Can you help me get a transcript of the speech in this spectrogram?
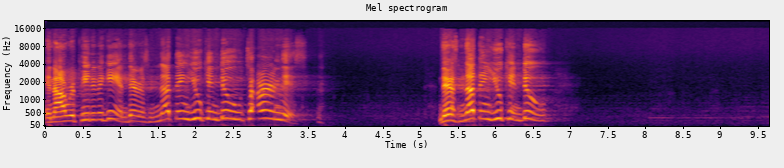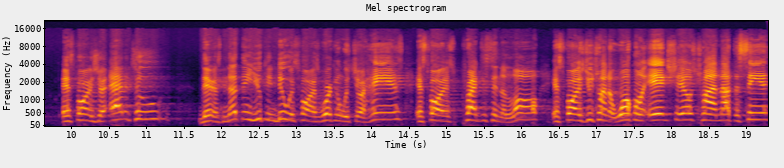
And I'll repeat it again. There is nothing you can do to earn this. There's nothing you can do as far as your attitude, there's nothing you can do as far as working with your hands, as far as practicing the law, as far as you trying to walk on eggshells, trying not to sin.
